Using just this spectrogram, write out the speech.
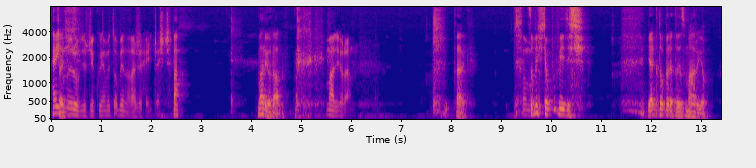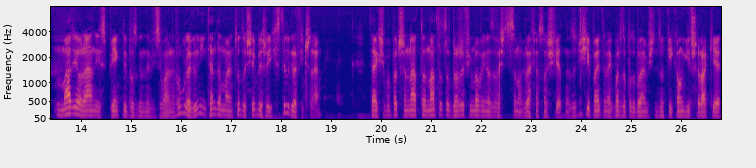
Hej. Cześć. My również dziękujemy tobie. Na razie, hej, cześć. Pa. Mario Run. Mario Run. tak. Co, Co byś chciał powiedzieć? Jak dobre to jest Mario? Mario Run jest piękny pod względem wizualnym. W ogóle gry Nintendo mają to do siebie, że ich styl graficzny, tak jak się popatrzy na to, na to, co w branży filmowej nazywa się scenografią, są świetne. Do dzisiaj pamiętam, jak bardzo podobały mi się Donkey Kongi wszelakie,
